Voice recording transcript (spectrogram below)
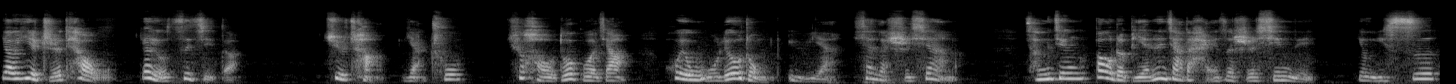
要一直跳舞，要有自己的剧场演出，去好多国家，会五六种语言。现在实现了。曾经抱着别人家的孩子时，心里有一丝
